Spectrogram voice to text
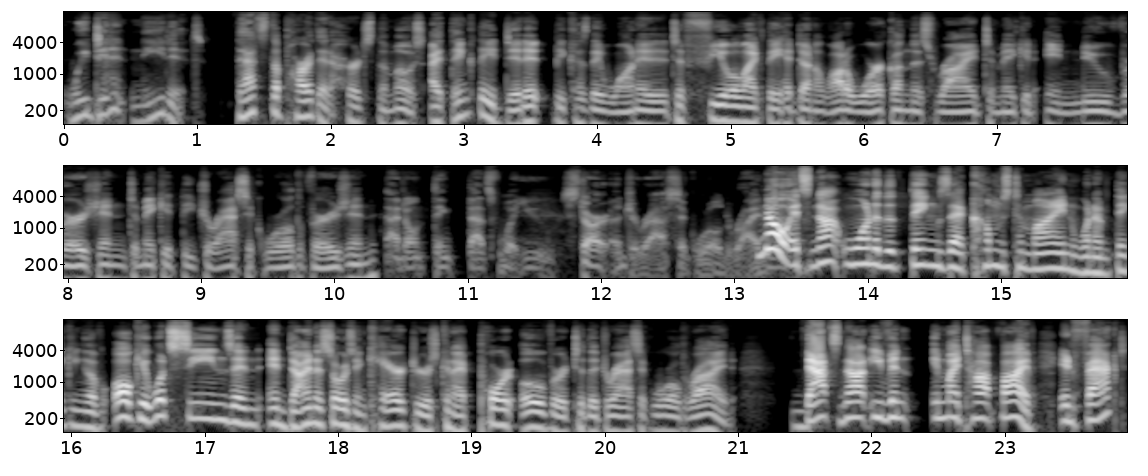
we didn't need it. That's the part that hurts the most. I think they did it because they wanted it to feel like they had done a lot of work on this ride to make it a new version, to make it the Jurassic World version. I don't think that's what you start a Jurassic World ride. No, with. it's not one of the things that comes to mind when I'm thinking of, okay, what scenes and, and dinosaurs and characters can I port over to the Jurassic World ride? That's not even in my top five. In fact,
